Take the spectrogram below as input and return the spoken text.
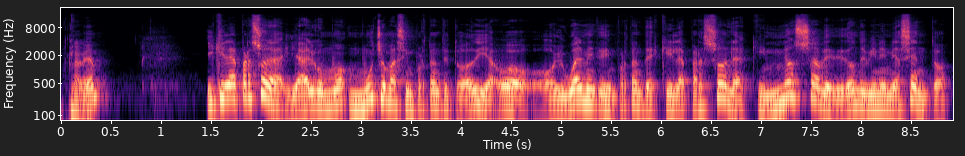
¿Está Claro. bien? Y que la persona, y algo mucho más importante todavía, o, o igualmente importante, es que la persona que no sabe de dónde viene mi acento,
